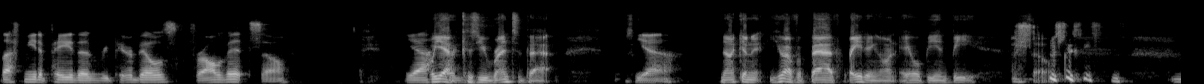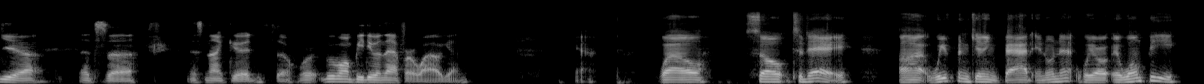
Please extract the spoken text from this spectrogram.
left me to pay the repair bills for all of it. So, yeah. oh yeah, because you rented that. yeah. Not gonna. You have a bad rating on Airbnb. So yeah, that's uh, that's not good. So we're, we won't be doing that for a while again. Yeah. Well, so today, uh, we've been getting bad internet. We are. It won't be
